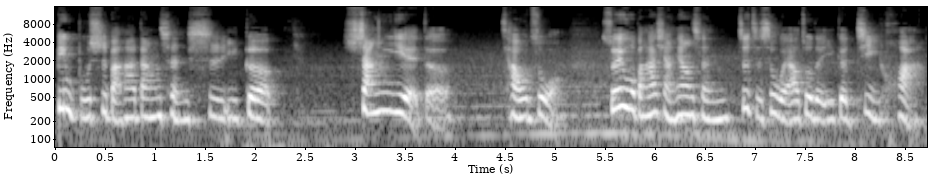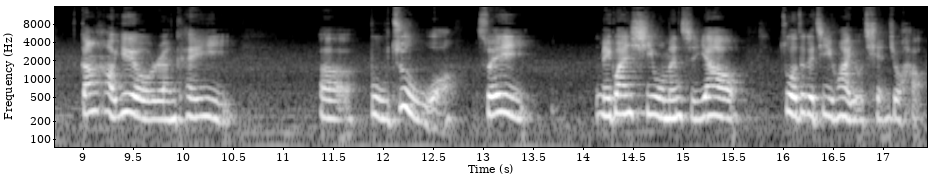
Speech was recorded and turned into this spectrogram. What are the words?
并不是把它当成是一个商业的操作，所以我把它想象成这只是我要做的一个计划，刚好又有人可以呃补助我，所以没关系，我们只要做这个计划有钱就好。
